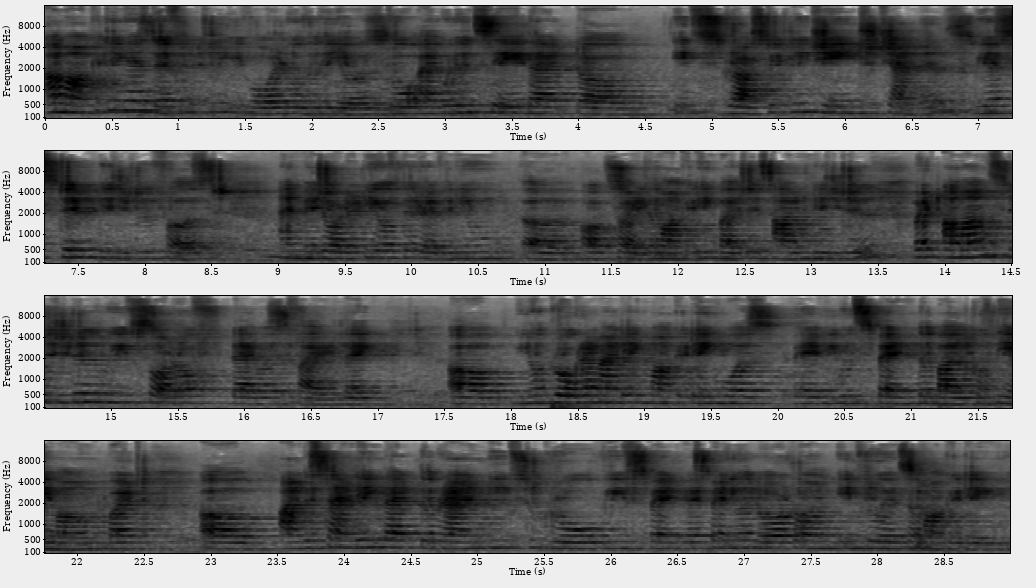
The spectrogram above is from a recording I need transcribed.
our marketing has definitely evolved over the years, though I wouldn't say that um, it's drastically changed channels. We are still digital first, and majority of the revenue, uh, or sorry, the marketing budgets aren't digital. But amongst digital, we've sort of diversified. Like, uh, you know, programmatic marketing was where we would spend the bulk of the amount, but uh, understanding that the brand needs to grow, we've spent, we're spending a lot on influencer marketing.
